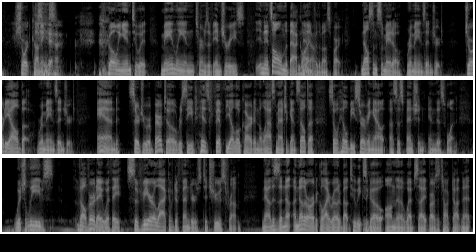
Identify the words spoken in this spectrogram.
shortcomings yeah. going into it, mainly in terms of injuries, and it's all in the back line yeah. for the most part. Nelson Semedo remains injured. Jordi Alba remains injured. And Sergio Roberto received his fifth yellow card in the last match against Celta, so he'll be serving out a suspension in this one, which leaves Valverde with a severe lack of defenders to choose from. Now, this is an- another article I wrote about two weeks ago mm-hmm. on the website, barcatalk.net,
